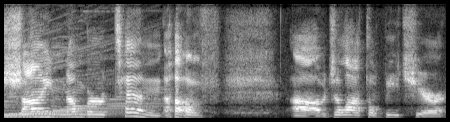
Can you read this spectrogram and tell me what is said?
shine number 10 of uh, Gelato Beach here.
